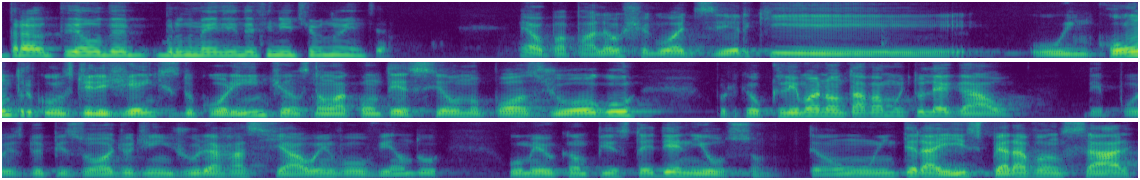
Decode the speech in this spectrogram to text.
para ter o Bruno Mendes em definitivo no Inter. É, o Papaléu chegou a dizer que o encontro com os dirigentes do Corinthians não aconteceu no pós-jogo porque o clima não estava muito legal depois do episódio de injúria racial envolvendo o meio-campista Edenilson. Então o Inter aí espera avançar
